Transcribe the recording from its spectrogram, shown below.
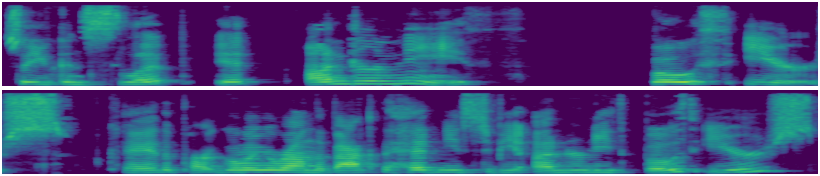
So you can slip it underneath both ears, okay? The part going around the back of the head needs to be underneath both ears.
